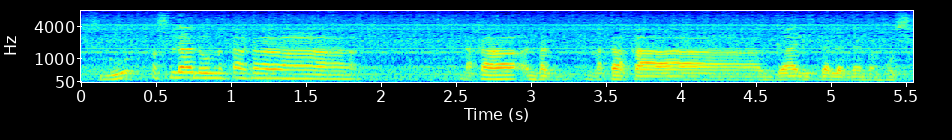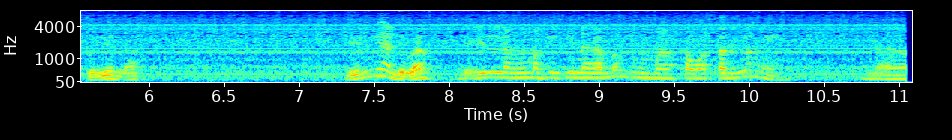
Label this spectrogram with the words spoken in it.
Siguro mas lalong nakaka naka, nag, nakakagalit talaga ng husto yun, ah. Yun nga, di ba? Dahil lang makikinabang, yung mga kawatan lang eh. Na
